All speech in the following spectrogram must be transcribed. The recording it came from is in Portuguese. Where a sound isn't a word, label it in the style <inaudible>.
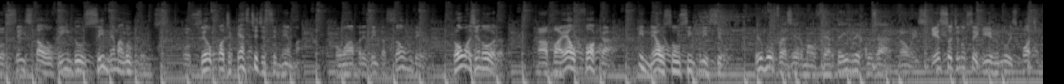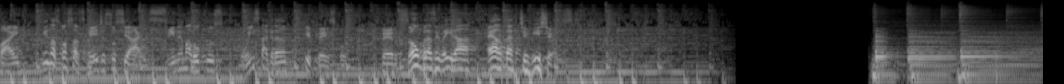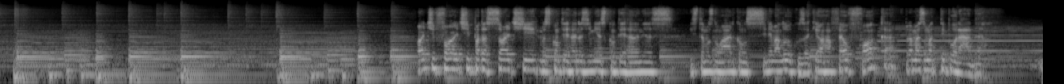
Você está ouvindo Cinema Lucros, o seu podcast de cinema, com a apresentação de Dom Agenor, Rafael Foca e Nelson Simplício. Eu vou fazer uma oferta e recusar. Não esqueça de nos seguir no Spotify e nas nossas redes sociais Cinema Lucros, no Instagram e Facebook. Versão brasileira Herbert Richards. Forte, para a sorte, meus conterrâneos e minhas conterrâneas. Estamos no ar com os Cinemalucos. Aqui é o Rafael Foca para mais uma temporada.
